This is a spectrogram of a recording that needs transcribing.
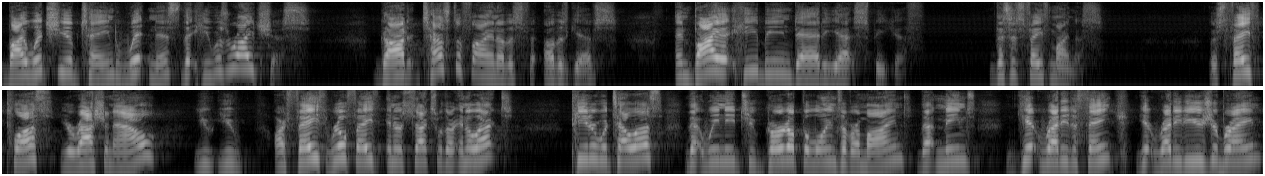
by which he obtained witness that he was righteous, God testifying of his, of his gifts, and by it he being dead yet speaketh. This is faith minus. There's faith plus your rationale. You, you, our faith, real faith, intersects with our intellect. Peter would tell us that we need to gird up the loins of our mind. That means get ready to think, get ready to use your brain.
